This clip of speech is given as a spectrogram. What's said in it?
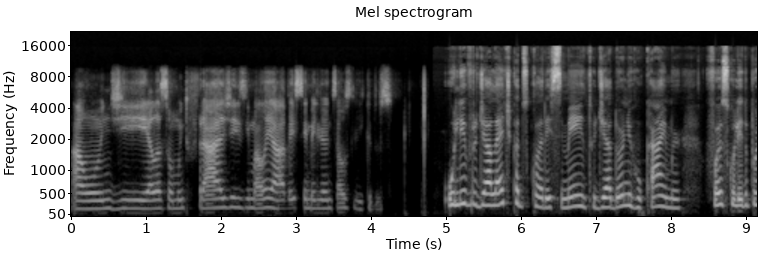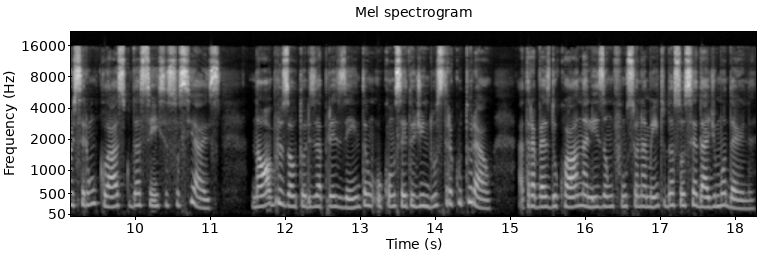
aonde elas são muito frágeis e maleáveis, semelhantes aos líquidos. O livro Dialética do Esclarecimento, de Adorno e Horkheimer, foi escolhido por ser um clássico das ciências sociais. Na obra, os autores apresentam o conceito de indústria cultural, através do qual analisam o funcionamento da sociedade moderna.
